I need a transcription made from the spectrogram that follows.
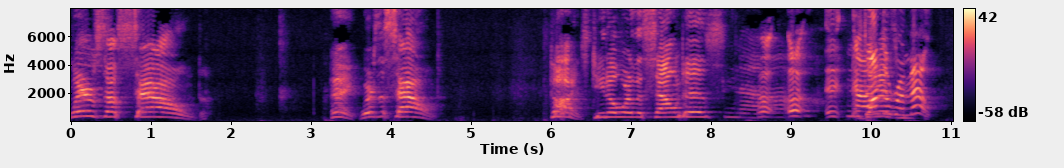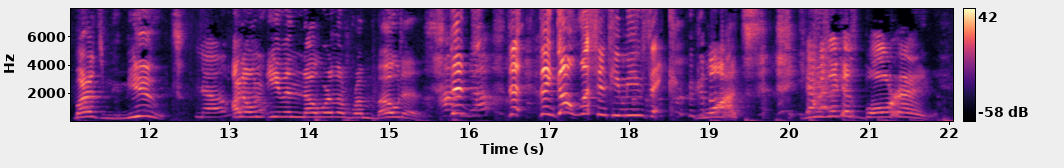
Where's the sound? Hey, where's the sound? Guys, do you know where the sound is? No. Uh, uh, it, No. it's on the remote. But it's mute. no. I don't even know where the remote is. Then, then, then go listen to music. What? Music is boring.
